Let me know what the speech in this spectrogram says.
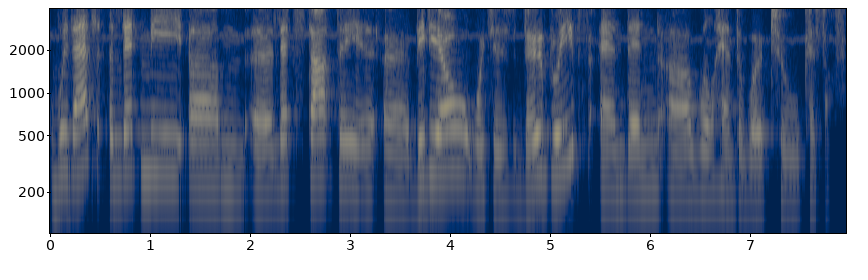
with that, let me, um, uh, let's start the uh, video, which is very brief, and then uh, we'll hand the word to Christoph.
